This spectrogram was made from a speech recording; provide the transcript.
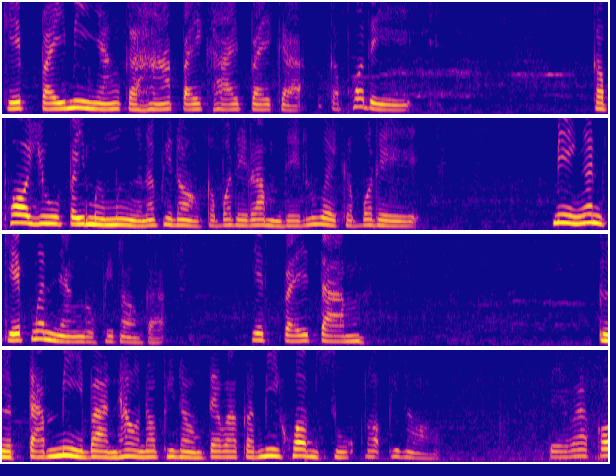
เก็บไปมีหยังกะหาไปขายไปกะกะพ่อได้กะพ่ออยู่ไปมือมือนะพี่น้องกะบ่ได้ร่ำได้รวยกะบ่ได้มีเงินเก็บเงินหยังหรอกพี่น้องกะเฮ็ดไปตาม เกิดตามมีบ้านเฮาเนาะพี่น้อง แต่ว่าก็มีความสุขเนาะพี่น้อง แต่ว่าก็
